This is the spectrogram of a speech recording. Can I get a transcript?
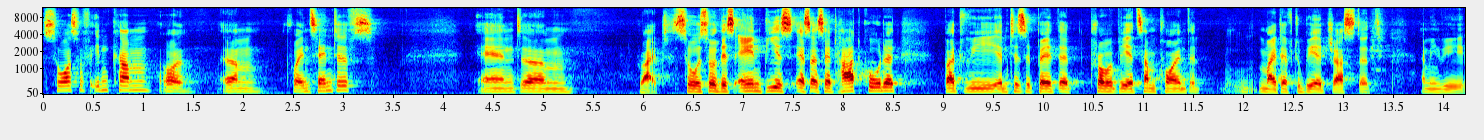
source of income or um, for incentives. And um, right, so, so this A and B is, as I said, hard-coded, but we anticipate that probably at some point it might have to be adjusted. I mean, we,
